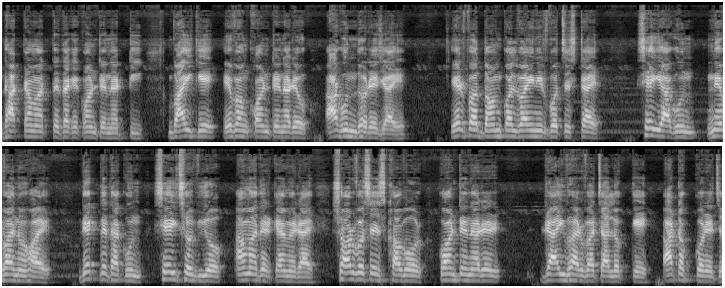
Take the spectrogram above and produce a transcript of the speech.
ধাক্কা মারতে থাকে কন্টেনারটি বাইকে এবং কন্টেনারেও আগুন ধরে যায়। এরপর দমকল বাহিনীর প্রচেষ্টায় সেই আগুন নেভানো হয়। দেখতে থাকুন সেই ছবিও আমাদের ক্যামেরায়। সর্বশেষ খবর কন্টেনারের ড্রাইভার বা চালককে আটক করেছে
